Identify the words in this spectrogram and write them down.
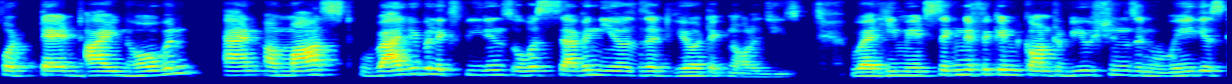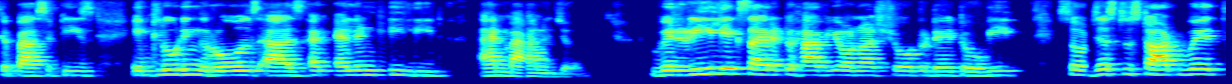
for TED Eindhoven and amassed valuable experience over seven years at Here Technologies, where he made significant contributions in various capacities, including roles as an L&D lead and manager. We're really excited to have you on our show today, Toby. So, just to start with,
